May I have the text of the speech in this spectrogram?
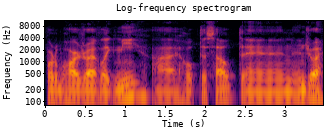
portable hard drive like me, I hope this helped and enjoy.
